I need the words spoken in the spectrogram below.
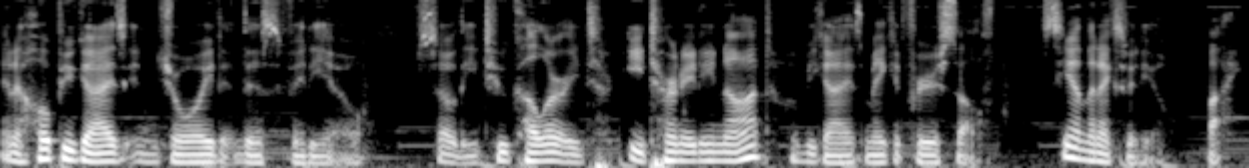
And I hope you guys enjoyed this video. So the two color et eternity knot, hope you guys make it for yourself. See you on the next video. Bye.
